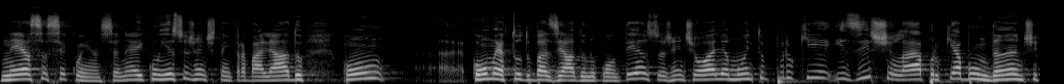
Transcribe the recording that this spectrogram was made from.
nessa sequência. Né? E, com isso, a gente tem trabalhado com como é tudo baseado no contexto, a gente olha muito para o que existe lá, para o que é abundante,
